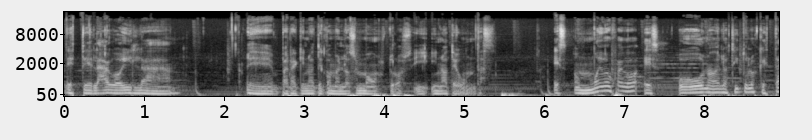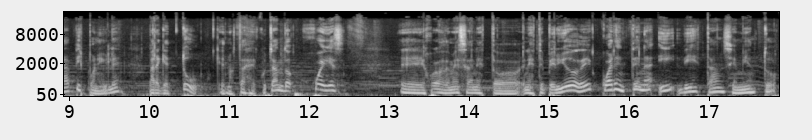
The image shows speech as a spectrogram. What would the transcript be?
de este lago, isla, eh, para que no te comen los monstruos y, y no te hundas. Es un muy buen juego, es uno de los títulos que está disponible para que tú, que nos estás escuchando, juegues eh, juegos de mesa en, esto, en este periodo de cuarentena y distanciamiento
